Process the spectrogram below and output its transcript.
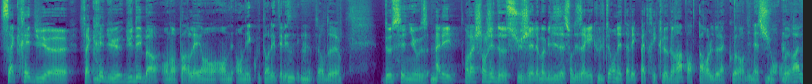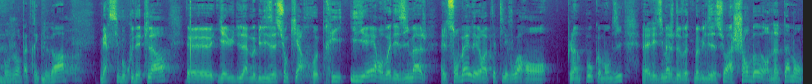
ça, crée, du, euh, ça crée du, débat. On en parlait en, écoutant les téléspectateurs de, de CNews. Allez, on va changer de sujet. La mobilisation des agriculteurs. On est avec Patrick Legras, porte-parole de la coordination rurale. Bonjour Patrick Legras. Merci beaucoup d'être là. Euh, il y a eu de la mobilisation qui a repris hier. On voit des images. Elles sont belles et on va peut-être les voir en plein pot, comme on dit. Euh, les images de votre mobilisation à Chambord, notamment,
